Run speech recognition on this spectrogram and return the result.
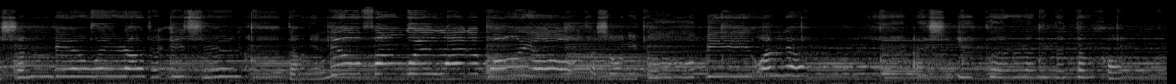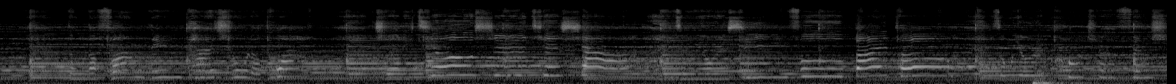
身边围绕着一群当年流放归来的朋友他说你不必挽留爱是一个人的等候等到房顶开出了花这里就是天下总有人幸福白头总有人哭着分手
